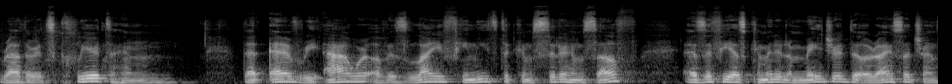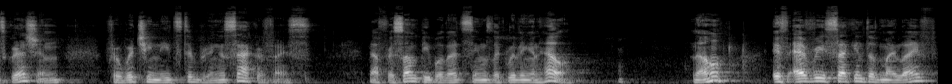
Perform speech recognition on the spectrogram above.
Rather, it's clear to him that every hour of his life he needs to consider himself as if he has committed a major deoraisa transgression for which he needs to bring a sacrifice. Now, for some people, that seems like living in hell. No? If every second of my life,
